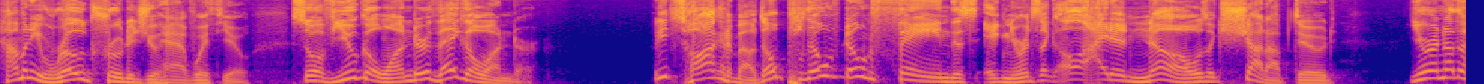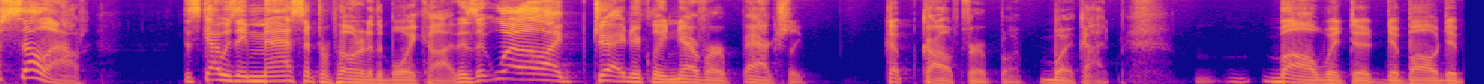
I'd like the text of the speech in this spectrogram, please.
How many road crew did you have with you? So if you go under, they go under. What are you talking about? Don't don't don't feign this ignorance. Like, oh, I didn't know. I was like, shut up, dude. You're another sellout. This guy was a massive proponent of the boycott. It's like, well, I technically never actually called for boycott. Ball with the the ball, the,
